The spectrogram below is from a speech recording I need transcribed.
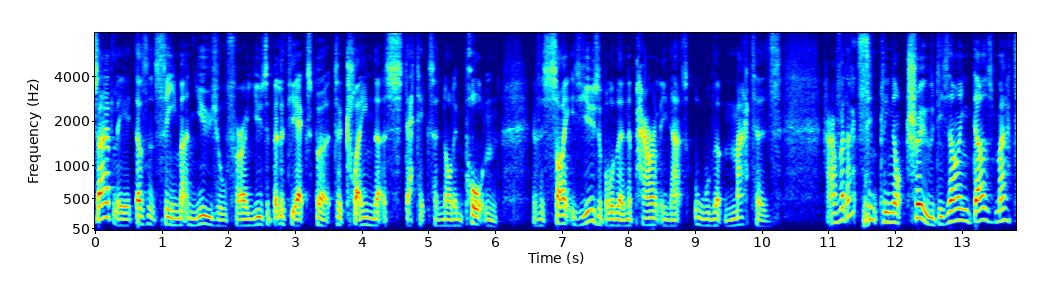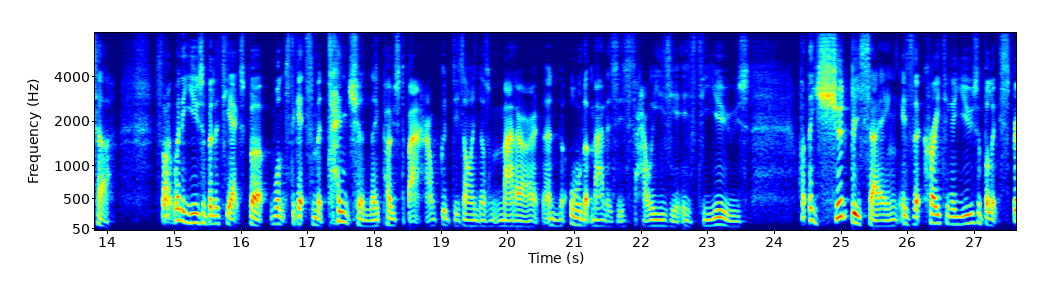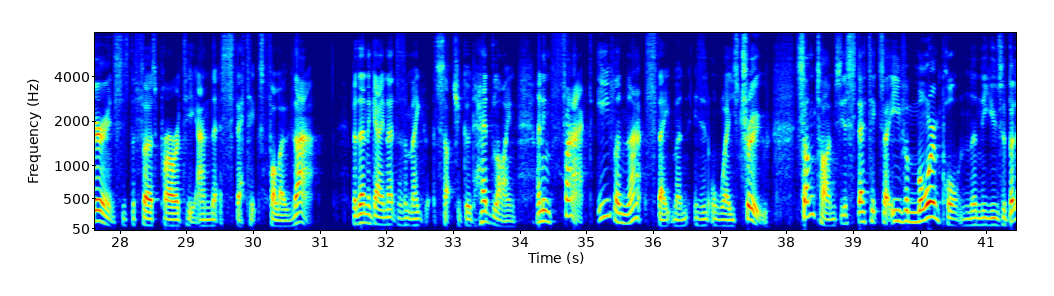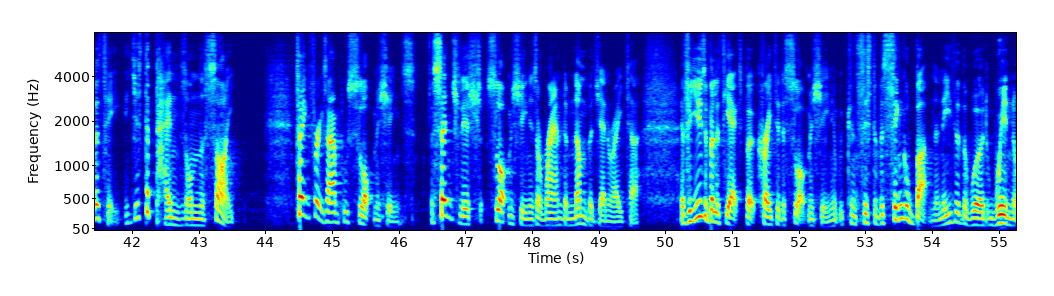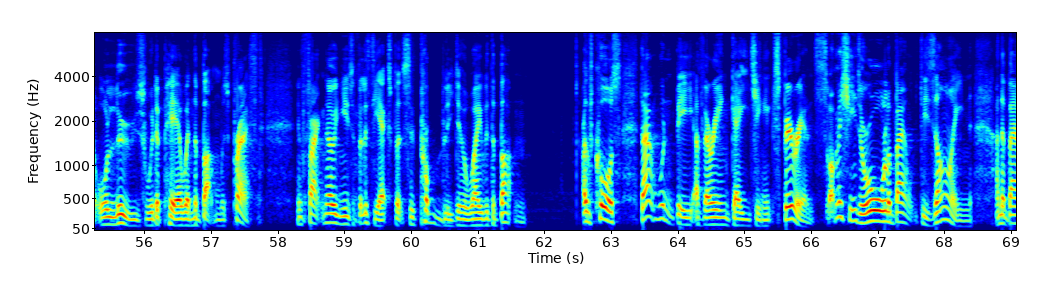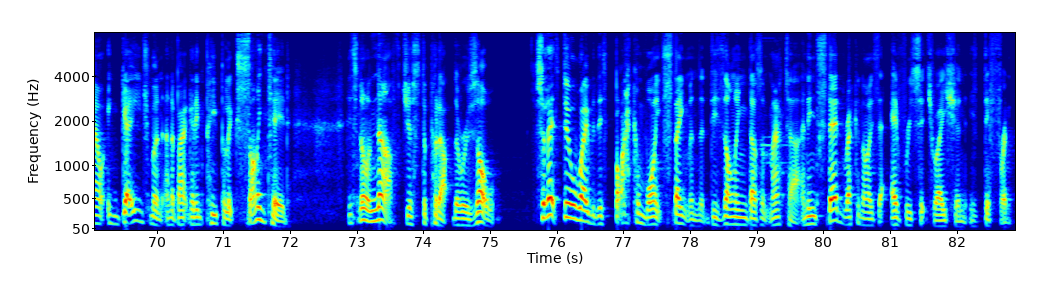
Sadly, it doesn't seem unusual for a usability expert to claim that aesthetics are not important. If a site is usable, then apparently that's all that matters. However, that's simply not true. Design does matter. It's like when a usability expert wants to get some attention, they post about how good design doesn't matter and all that matters is how easy it is to use. What they should be saying is that creating a usable experience is the first priority and that aesthetics follow that. But then again, that doesn't make such a good headline. And in fact, even that statement isn't always true. Sometimes the aesthetics are even more important than the usability. It just depends on the site. Take, for example, slot machines. Essentially, a sh- slot machine is a random number generator. If a usability expert created a slot machine, it would consist of a single button, and either the word win or lose would appear when the button was pressed. In fact, knowing usability experts would probably do away with the button. Of course, that wouldn't be a very engaging experience. Slot machines are all about design and about engagement and about getting people excited. It's not enough just to put up the result. So let's do away with this black and white statement that design doesn't matter and instead recognize that every situation is different.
